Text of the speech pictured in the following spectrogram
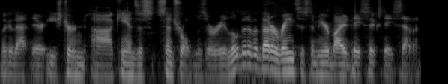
Look at that there, eastern uh, Kansas, central Missouri. A little bit of a better rain system here by day six, day seven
